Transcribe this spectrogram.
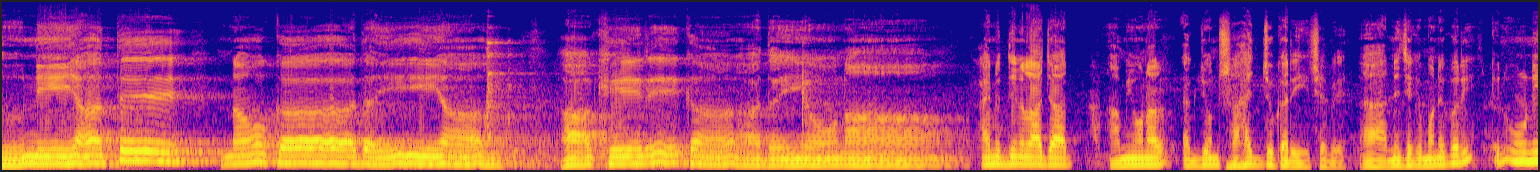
দুনিয়াতে নৌকা দইয়া আখেরে কাদাইও না। আইনুদ্দিন আজাদ। আমি ওনার একজন সাহায্যকারী হিসেবে নিজেকে মনে করি। কিন্তু উনি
